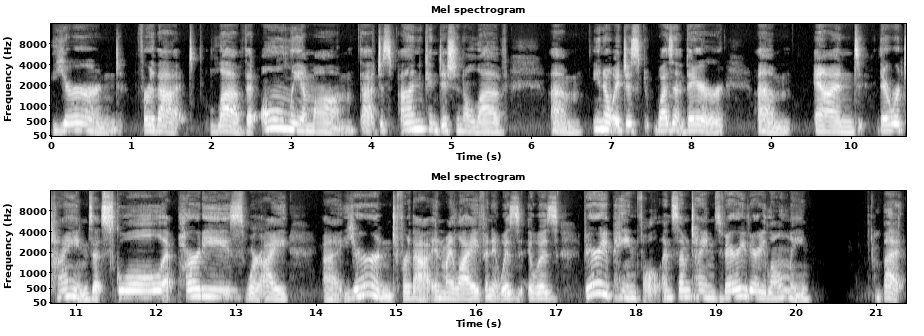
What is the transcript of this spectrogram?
yearned for that love that only a mom, that just unconditional love, um, you know, it just wasn't there. Um, and there were times at school, at parties where I uh, yearned for that in my life and it was it was very painful and sometimes very very lonely. But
